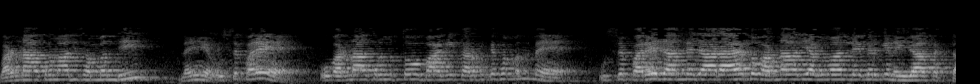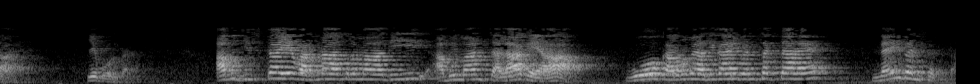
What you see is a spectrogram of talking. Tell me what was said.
वर्णाश्रमादि संबंधी नहीं है। उससे परे है। वो वर्णाश्रम तो बाकी कर्म के संबंध में है। उससे परे जानने जा रहा है तो वर्णादि अभिमान लेकर के नहीं जा सकता है। ये बोल रहा है। अब जिसका ये वर्णाश्रम आदि अभिमान चला गया वो कर्म में अधिकारी बन सकता है? नहीं बन सकता।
